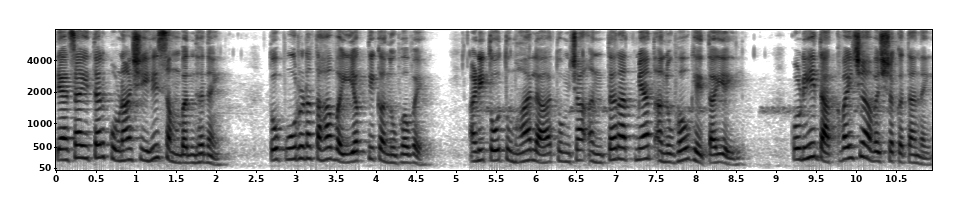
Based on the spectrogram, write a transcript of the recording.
त्याचा इतर कुणाशीही संबंध नाही. तो पूर्णत वैयक्तिक अनुभव आहे आणि तो तुम्हाला तुमच्या अंतरात्म्यात अनुभव घेता येईल. कोणीही दाखवायची आवश्यकता नाही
